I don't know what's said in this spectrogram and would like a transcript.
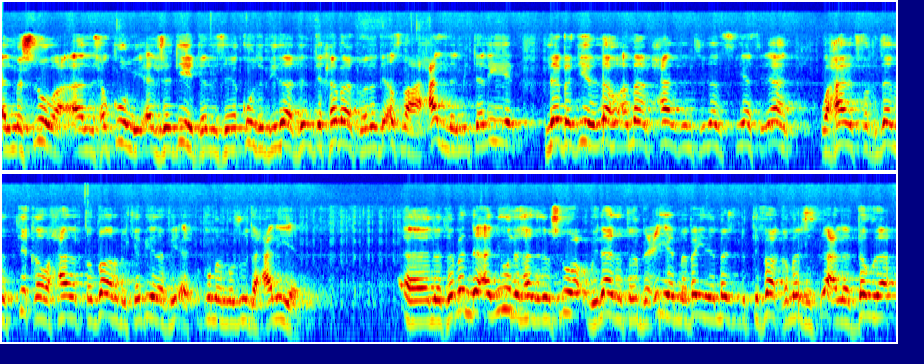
المشروع الحكومي الجديد الذي سيقود البلاد للانتخابات والذي أصبح حلا مثاليا لا بديل له أمام حالة الانسداد السياسي الآن وحالة فقدان الثقة وحالة التضارب الكبيرة في الحكومة الموجودة حاليا. آه، نتمنى أن يولد هذا المشروع ولادة طبيعية ما بين باتفاق المجلس الأعلى الدولة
